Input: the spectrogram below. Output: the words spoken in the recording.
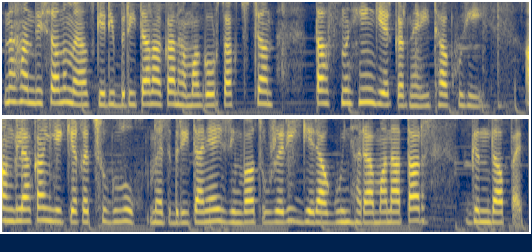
Նա հանդիսանում է ազգերի բրիտանական համագործակցության 15 երկրների թագուհի, անգլիական եկեղեցու գլուխ, Մեծ Բրիտանիայի զինված ուժերի գերագույն հրամանատար, գնդապետ։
